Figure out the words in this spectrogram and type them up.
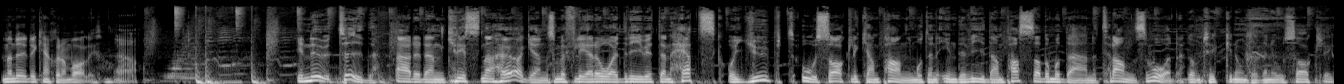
men det, det kanske de var liksom. I nutid är det den kristna högern som i flera år drivit en hetsk och djupt osaklig kampanj mot en individanpassad och modern transvård. De tycker nog inte att den är osaklig.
